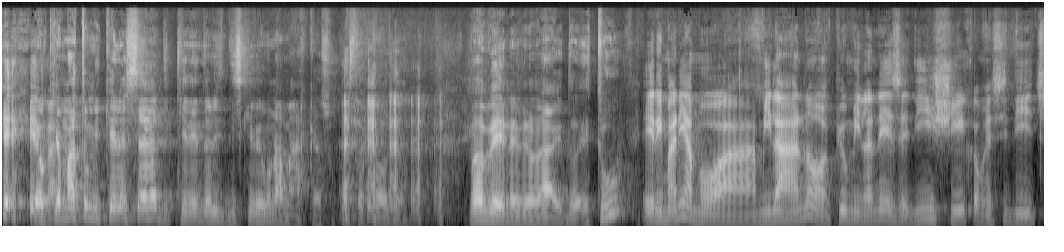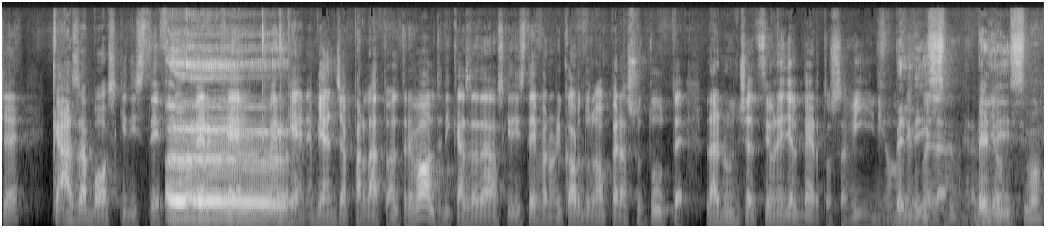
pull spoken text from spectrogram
Eh, e ho ma- chiamato Michele Sera di- chiedendogli di scrivere una macca su questa cosa. Va bene Leonardo, e tu? E rimaniamo a Milano, più milanese di Insci, come si dice, Casa Boschi di Stefano. Eh. Perché? Perché ne abbiamo già parlato altre volte di Casa Boschi di Stefano, ricordo un'opera su tutte, l'Annunciazione di Alberto Savinio. Bellissimo, bellissimo.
